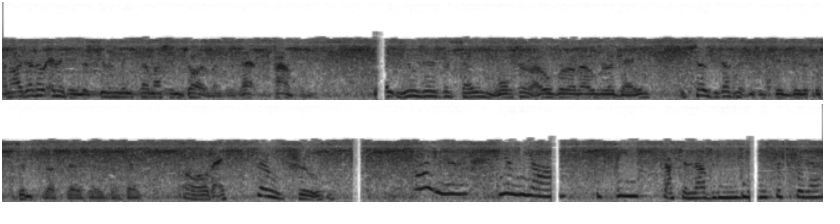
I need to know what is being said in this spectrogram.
and I don't know anything that's given me so much enjoyment as that fountain. It uses the same water over and over again. It shows you, doesn't it, Mrs. Digby, that the simpler pleasures are best. Oh, that's so true. Oh, well, here we are. It's been such a lovely evening, Mr. Spiller.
